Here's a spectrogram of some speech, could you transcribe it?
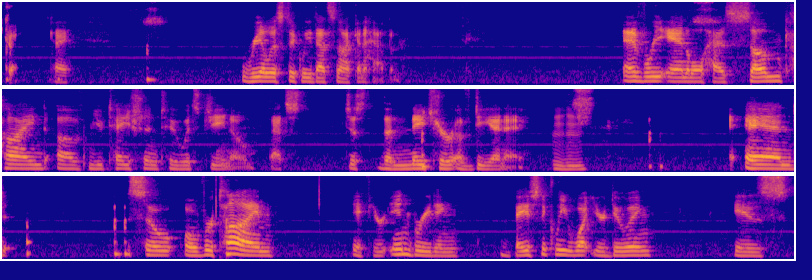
Okay. Okay. Realistically, that's not going to happen. Every animal has some kind of mutation to its genome. That's just the nature of DNA. Mm-hmm. And so over time, if you're inbreeding, basically what you're doing is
